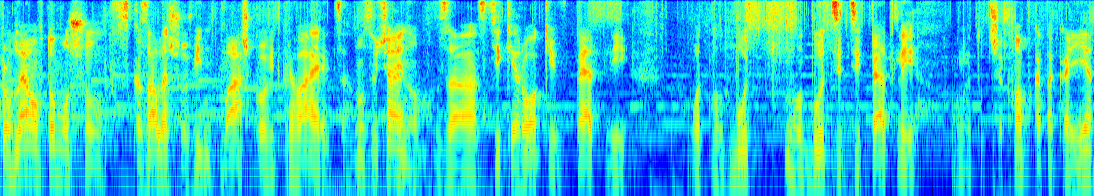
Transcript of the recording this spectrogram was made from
проблема в тому, що сказали, що він важко відкривається. Ну, звичайно, за стільки років петлі, от ноутбуці ці петлі, вони тут ще кнопка така є.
